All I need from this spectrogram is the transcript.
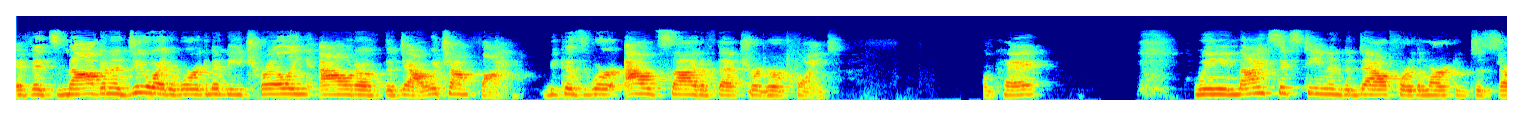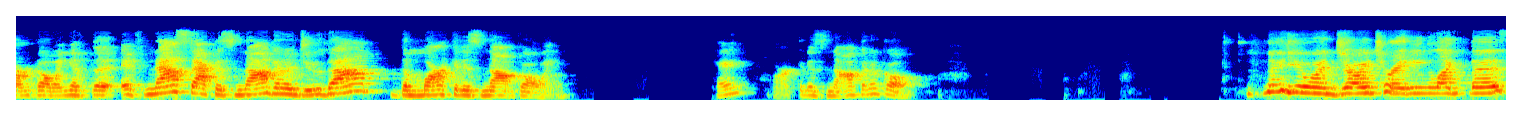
If it's not gonna do it, we're gonna be trailing out of the Dow, which I'm fine because we're outside of that trigger point. Okay we need 916 in the Dow for the market to start going. If the if Nasdaq is not going to do that, the market is not going. Okay, market is not going to go. you enjoy trading like this?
